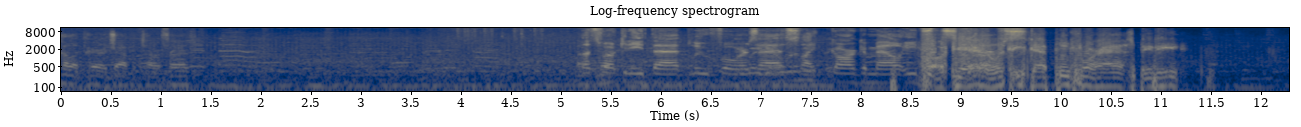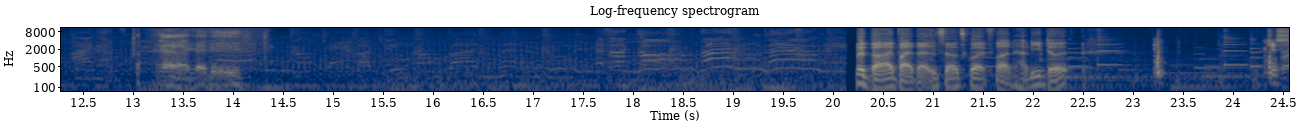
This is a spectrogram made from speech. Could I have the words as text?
hella parachop at Tower 5. Let's fucking eat that blue fours ass like Gargamel eats Fuck the yeah, let's eat that blue four ass, baby. Yeah, baby. I'm gonna die by that. It sounds quite fun. How do you do it? Just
